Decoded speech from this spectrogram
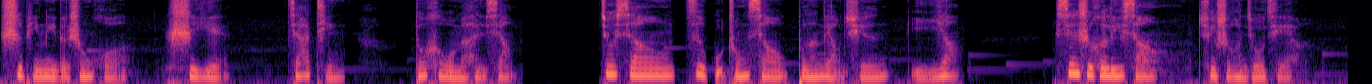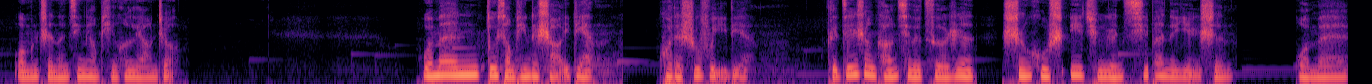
视频里的生活、事业、家庭，都和我们很像，就像自古忠孝不能两全一样，现实和理想确实很纠结。我们只能尽量平衡两者。我们都想拼的少一点，过得舒服一点，可肩上扛起了责任，身后是一群人期盼的眼神，我们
